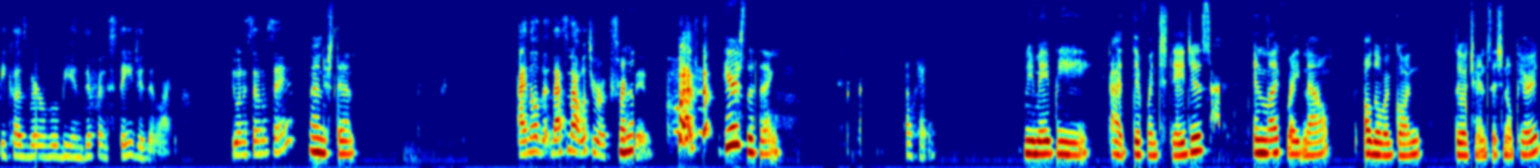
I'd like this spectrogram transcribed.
because we will be in different stages in life. You understand what I'm saying? I understand. I know that that's not what you were expecting. No. Here's the thing. Okay. We may be at different stages in life right now, although we're going through a transitional period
